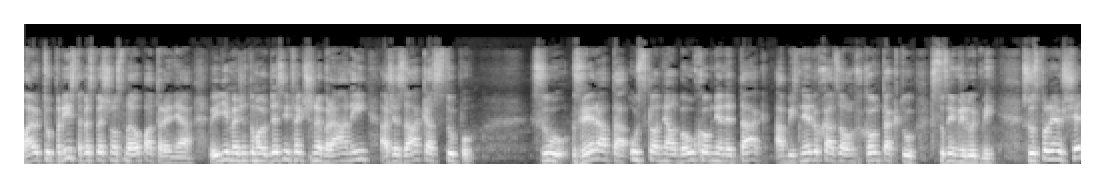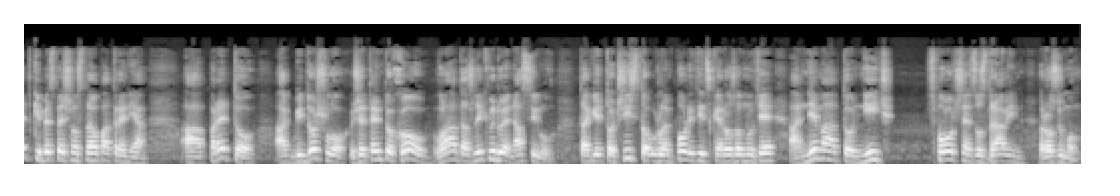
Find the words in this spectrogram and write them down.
Majú tu prísne bezpečnostné opatrenia. Vidíme, že tu majú dezinfekčné brány a že zákaz vstupu. Sú zvieratá uskladne alebo uchovnené tak, aby nedochádzalo k kontaktu s cudzými ľuďmi. Sú splnené všetky bezpečnostné opatrenia. A preto, ak by došlo, že tento chov vláda zlikviduje na silu, tak je to čisto už len politické rozhodnutie a nemá to nič spoločné so zdravým rozumom.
